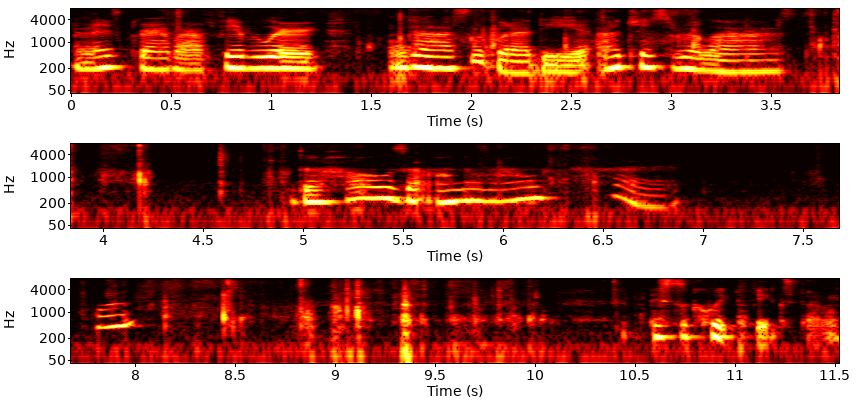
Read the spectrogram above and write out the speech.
And let's grab our February. Guys, look what I did. I just realized the holes are on the wrong side. What? It's a quick fix though.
